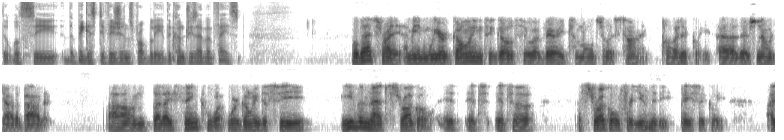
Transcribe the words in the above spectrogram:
that will see the biggest divisions probably the country's ever faced. Well, that's right. I mean, we are going to go through a very tumultuous time politically. Uh, there's no doubt about it. Um, but I think what we're going to see, even that struggle, it, it's it's a a struggle for unity, basically. I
